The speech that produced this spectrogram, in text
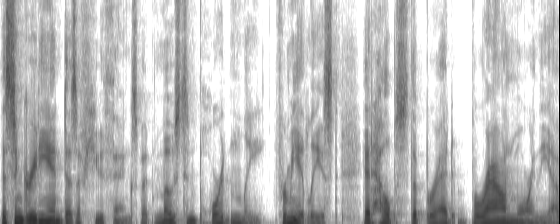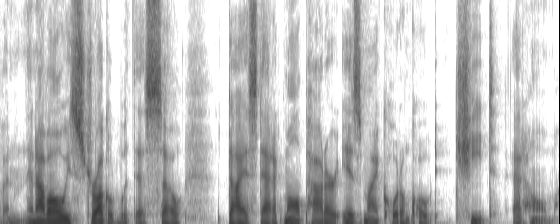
This ingredient does a few things, but most importantly, for me at least, it helps the bread brown more in the oven. And I've always struggled with this, so diastatic malt powder is my quote unquote cheat at home.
